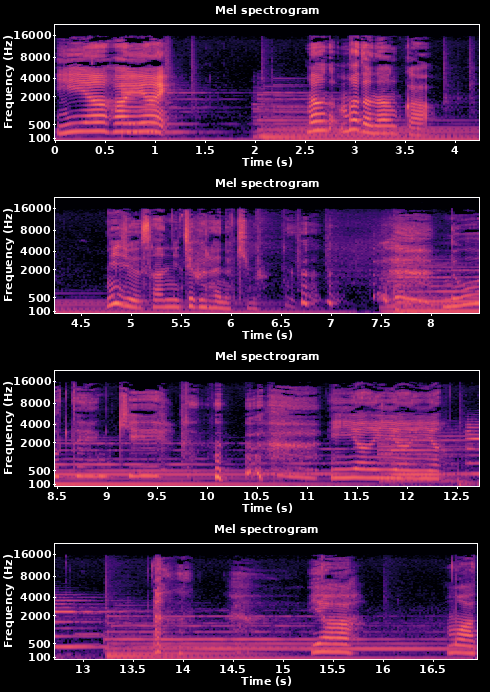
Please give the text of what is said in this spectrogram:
いや早い。ままだなんか23日ぐらいの気分。能天気。いやいやいや。いや もうあっ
